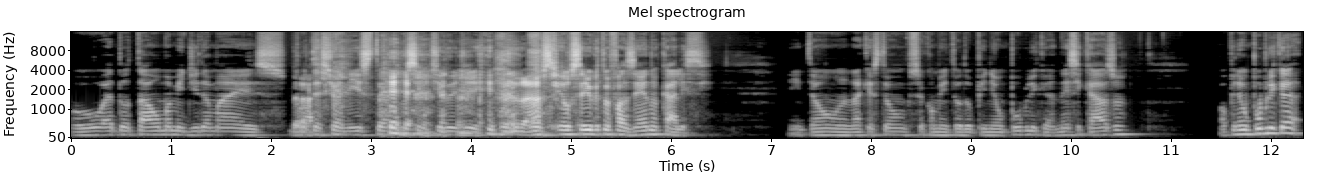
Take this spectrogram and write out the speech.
ou adotar uma medida mais Drástica. protecionista no sentido de eu, eu sei o que estou fazendo, cale-se. Então, na questão que você comentou da opinião pública, nesse caso, a opinião pública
